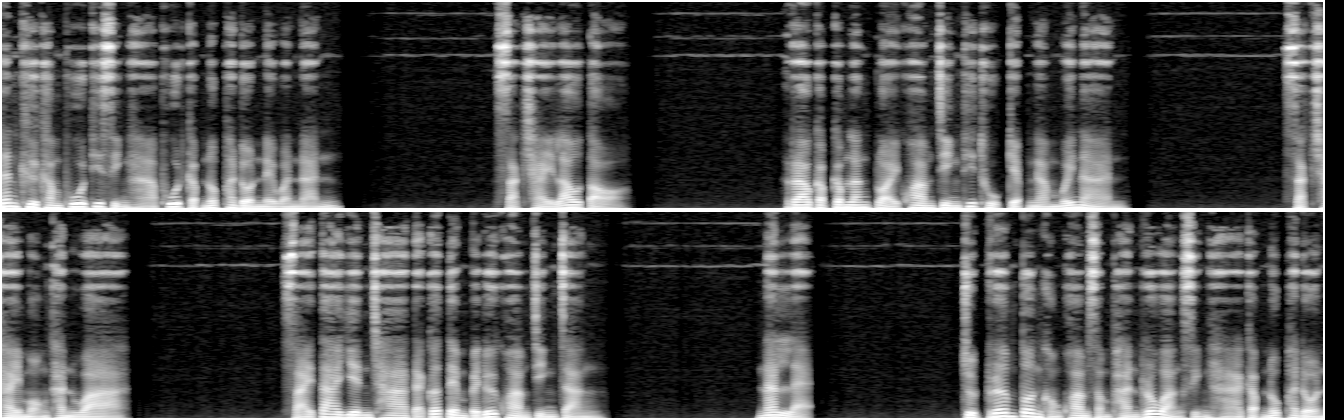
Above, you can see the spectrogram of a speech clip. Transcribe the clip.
นั่นคือคำพูดที่สิงหาพูดกับนพดลในวันนั้น ศักชัยเล่าต่อ เรากับกำลังปล่อยความจริงที่ถูกเก็บงำไว้นาน ศักชัยมองธันวา สายตาเย็นชาแต่ก็เต็มไปด้วยความจริงจัง นั่นแหละ จุดเริ่มต้นของความสัมพันธ์ระหว่างสิงหากับนพดล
